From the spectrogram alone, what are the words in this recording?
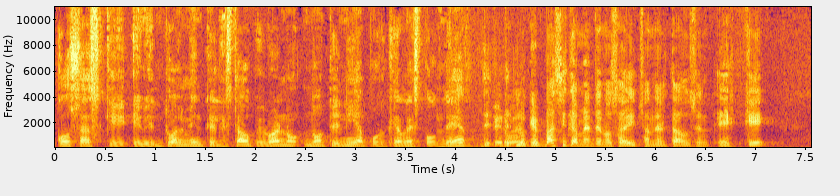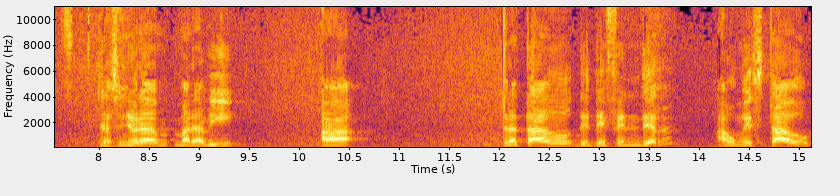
cosas que eventualmente el Estado peruano no tenía por qué responder. Pero... lo que básicamente nos ha dicho Anel Townsend es que la señora Maraví ha tratado de defender a un Estado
